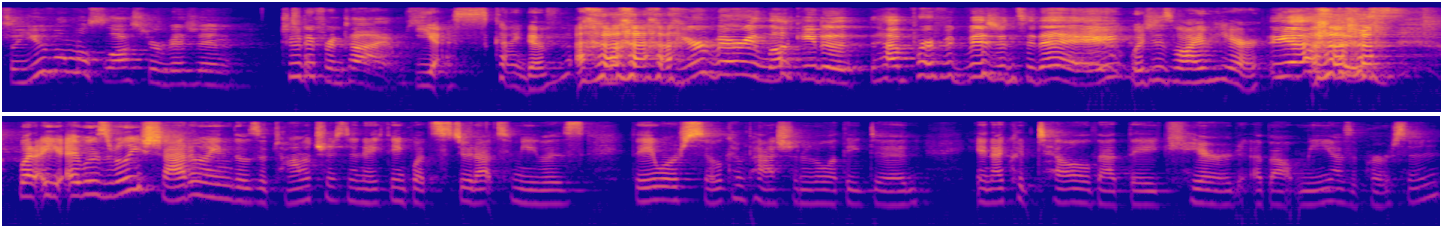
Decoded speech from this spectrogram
so you've almost lost your vision two different times. Yes, kind of. You're very lucky to have perfect vision today. Which is why I'm here. Yeah. But I, I, was really shadowing those optometrists, and I think what stood out to me was they were so compassionate about what they did, and I could tell that they cared about me as a person.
